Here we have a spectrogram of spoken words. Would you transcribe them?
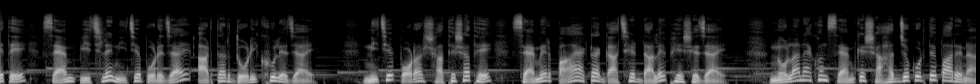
এতে স্যাম পিছলে নিচে পড়ে যায় আর তার দড়ি খুলে যায়। নিচে পড়ার সাথে সাথে স্যামের পা একটা গাছের ডালে ফেসে যায়। নোলান এখন স্যামকে সাহায্য করতে পারে না,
